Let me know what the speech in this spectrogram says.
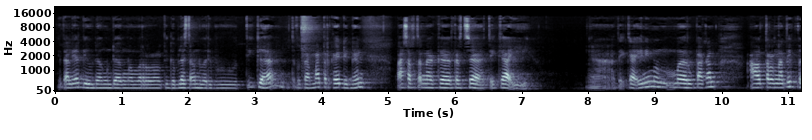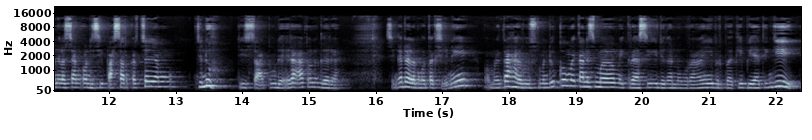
kita lihat di Undang-Undang Nomor 13 Tahun 2003 terutama terkait dengan pasar tenaga kerja TKI. Nah, TKI ini merupakan alternatif penyelesaian kondisi pasar kerja yang jenuh di satu daerah atau negara. Sehingga dalam konteks ini pemerintah harus mendukung mekanisme migrasi dengan mengurangi berbagai biaya tinggi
